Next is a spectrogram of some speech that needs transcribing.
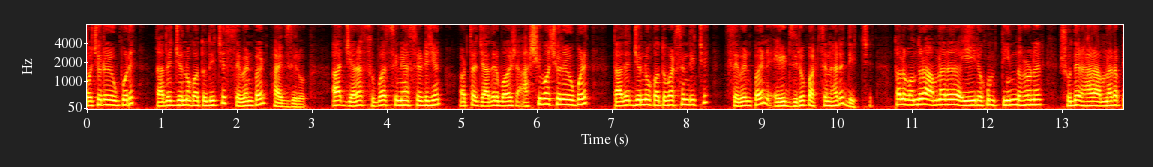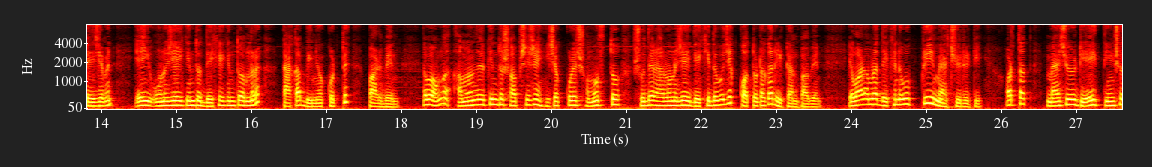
বছরের উপরে, তাদের জন্য কত দিচ্ছে? সেভেন পয়েন্ট ফাইভ জিরো আর যারা সুপার সিনিয়র সিটিজেন অর্থাৎ যাদের বয়স আশি বছরের উপরে তাদের জন্য কত পার্সেন্ট দিচ্ছে? Seven point eight zero percent হারে দিচ্ছে। তাহলে বন্ধুরা, আপনারা এই রকম তিন ধরনের সুদের হার আপনারা পেয়ে যাবেন। এই অনুযায়ী কিন্তু দেখে কিন্তু আপনারা টাকা বিনিয়োগ করতে পারবেন। এবং আমাদের কিন্তু সবশেষে হিসাব করে সমস্ত সুদের হার অনুযায়ী দেখিয়ে দেবো যে কত টাকা রিটার্ন পাবেন। এবার আমরা দেখে নেব প্রি ম্যাচুরিটি অর্থাৎ ম্যাচুরিটি এই তিনশো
